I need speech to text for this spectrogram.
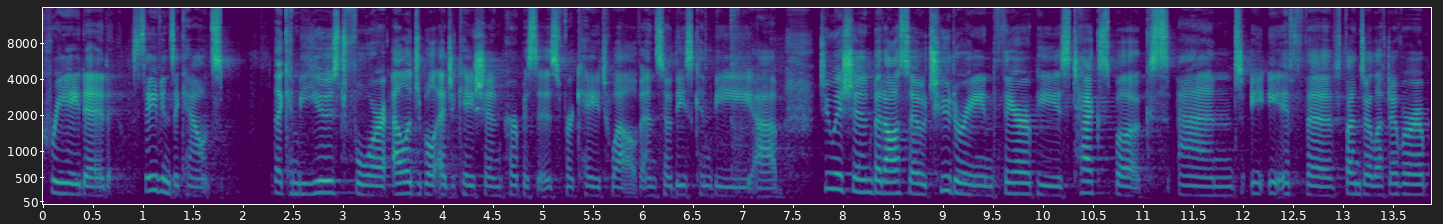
created savings accounts that can be used for eligible education purposes for K 12. And so these can be um, tuition, but also tutoring, therapies, textbooks, and if the funds are left over,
